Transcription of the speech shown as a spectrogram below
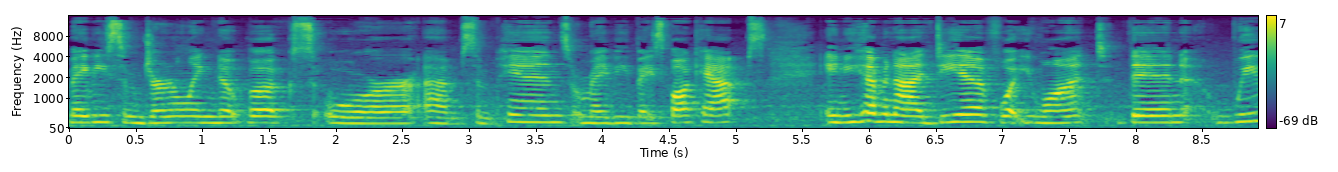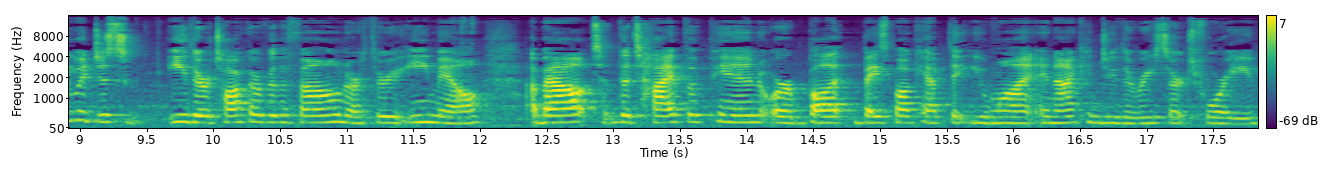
maybe some journaling notebooks or um, some pens or maybe baseball caps, and you have an idea of what you want, then we would just either talk over the phone or through email about the type of pen or baseball cap that you want, and I can do the research for you.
